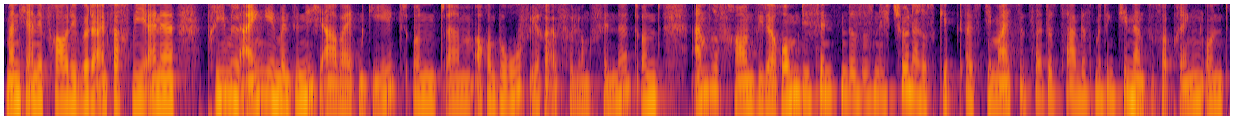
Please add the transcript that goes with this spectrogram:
Manch eine Frau, die würde einfach wie eine Primel eingehen, wenn sie nicht arbeiten geht und ähm, auch im Beruf ihre Erfüllung findet. Und andere Frauen wiederum, die finden, dass es nichts Schöneres gibt, als die meiste Zeit des Tages mit den Kindern zu verbringen und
